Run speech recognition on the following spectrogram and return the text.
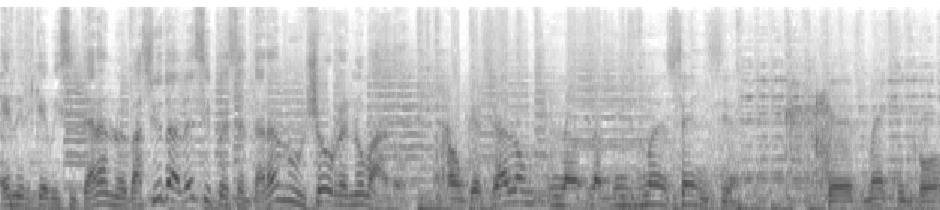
en el que visitarán nuevas ciudades y presentarán un show renovado. Aunque sea la, la misma esencia, que es México,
